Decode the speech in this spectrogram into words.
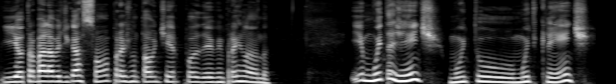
e eu trabalhava de garçom pra juntar o dinheiro pra poder vir pra Irlanda. E muita gente, muito muito cliente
